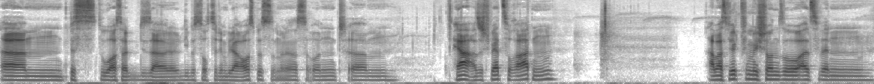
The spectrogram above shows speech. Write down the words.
ähm, bis du aus dieser Liebessucht zu dem wieder raus bist zumindest. Und ähm, ja, also schwer zu raten. Aber es wirkt für mich schon so, als wenn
